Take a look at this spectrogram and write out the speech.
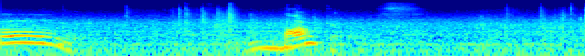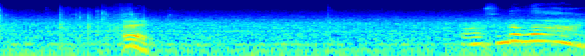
Holy bonkers. Hey. Crossing the line.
